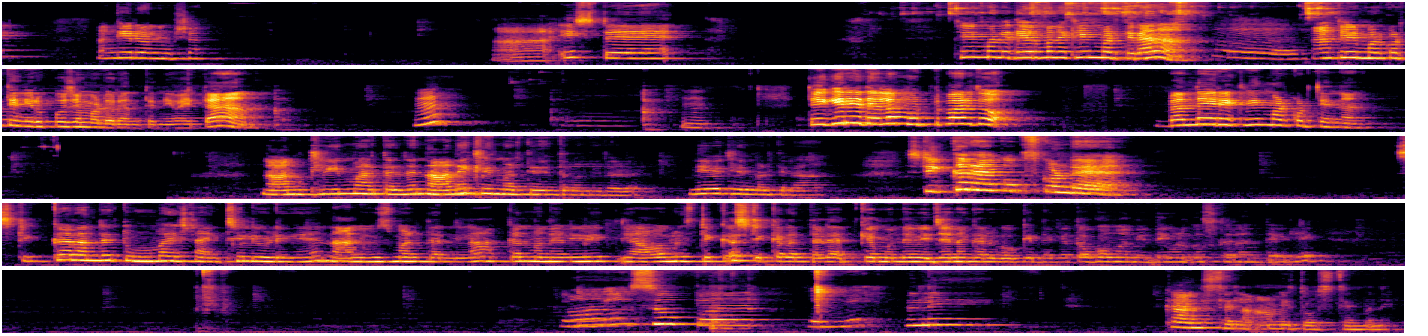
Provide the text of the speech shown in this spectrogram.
ಹಂಗೇ ರೀ ಒಂದು ನಿಮಿಷ. ಇಷ್ಟೇ. ಕ್ಲೀನ್ ಮಾಡಿ ದೇವ್ರ ಮನೆ ಕ್ಲೀನ್ ಮಾಡ್ತೀರಾ? ನಾನು ಕ್ಲೀನ್ ಮಾಡ್ಕೊಡ್ತೀನಿ, ಇರು ಪೂಜೆ ಮಾಡೋರಂತೆ ನೀವು, ಆಯ್ತಾ? ಹ್ಞೂ ಹ್ಞೂ ತೆಗೀರಿ, ಇದೆಲ್ಲ ಮುಟ್ಬಾರ್ದು. ಬಂದೇ ಇರಿ ಕ್ಲೀನ್ ಮಾಡ್ಕೊಡ್ತೀನಿ ನಾನು. ನಾನು ಕ್ಲೀನ್ ಮಾಡ್ತಾ ಇದ್ದೆ, ನಾನೇ ಕ್ಲೀನ್ ಮಾಡ್ತೀನಿ ಅಂತ ಬಂದಿದ್ದಾಳೆ. ನೀವೇ ಕ್ಲೀನ್ ಮಾಡ್ತೀರಾ? ಸ್ಟಿಕ್ಕರ್ ಯಾಕೆ ಒಪ್ಸ್ಕೊಂಡೆ? ಸ್ಟಿಕ್ಕರ್ ಅಂದರೆ ತುಂಬ ಇಷ್ಟ ಆ್ಯಕ್ಚುಲಿ ಇವಳಿಗೆ. ನಾನು ಯೂಸ್ ಮಾಡ್ತಾ ಇರಲಿಲ್ಲ. ಅಕ್ಕನ ಮನೆಯಲ್ಲಿ ಯಾವಾಗಲೂ ಸ್ಟಿಕ್ಕರ್ ಸ್ಟಿಕ್ಕರ್ ಅಂತಾಳೆ. ಅದಕ್ಕೆ ಮೊನ್ನೆ ವಿಜಯನಗರ್ಗೆ ಹೋಗಿದ್ದಾಗ ತೊಗೊಂಬಂದಿದ್ದೆ, ಇವಳಿಗೋಸ್ಕರ ಅಂತ ಹೇಳಿ. ಸೂಪರ್ ಕಾಣಿಸ್ತಿಲ್ಲ ಆಮೇಲೆ ತೋರಿಸ್ತೇನೆ ಮನೆ.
